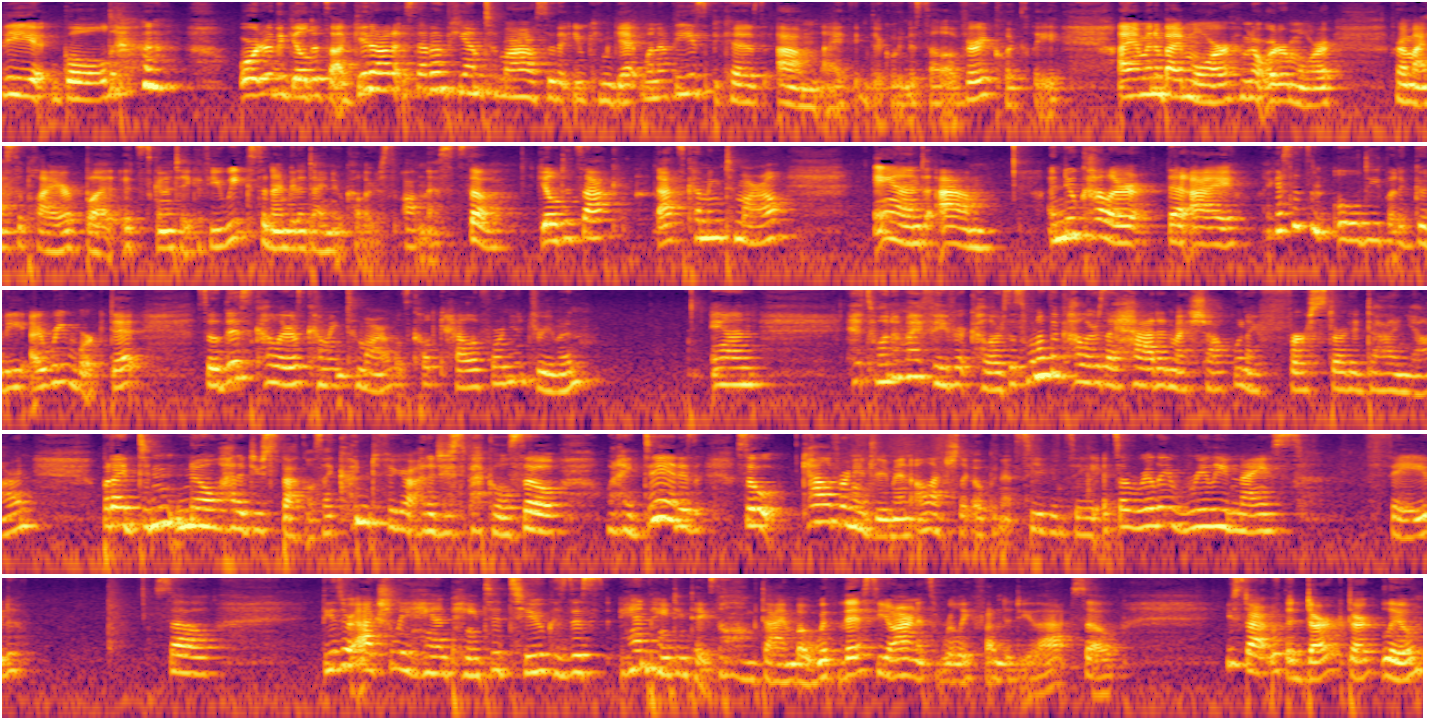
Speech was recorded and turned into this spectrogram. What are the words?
the gold order the Gilded Sock. Get on at 7 p.m. tomorrow so that you can get one of these because um, I think they're going to sell out very quickly. I am going to buy more. I'm going to order more from my supplier, but it's going to take a few weeks and I'm going to dye new colors on this. So Gilded Sock, that's coming tomorrow. And um, a new color that I, I guess it's an oldie but a goodie. I reworked it. So this color is coming tomorrow. It's called California Dreamin'. And it's one of my favorite colors. It's one of the colors I had in my shop when I first started dyeing yarn, but I didn't know how to do speckles. I couldn't figure out how to do speckles. So what I did is, so California Dreamin', I'll actually open it so you can see. It's a really, really nice fade. So these are actually hand painted too, because this hand painting takes a long time, but with this yarn, it's really fun to do that. So you start with a dark, dark blue.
